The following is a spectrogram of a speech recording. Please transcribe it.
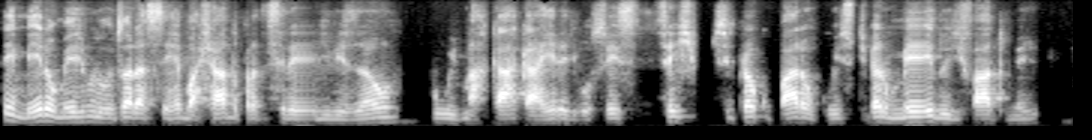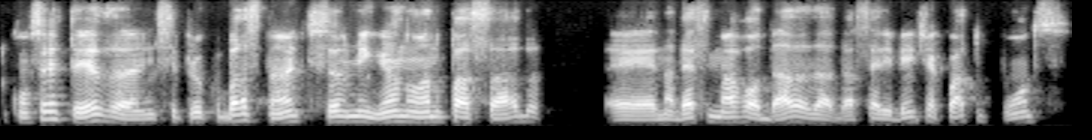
temeram mesmo do Vitória ser rebaixado para a terceira divisão, por marcar a carreira de vocês? Vocês se preocuparam com isso? Tiveram medo de fato mesmo? Com certeza, a gente se preocupa bastante. Se eu não me engano, no ano passado, é, na décima rodada da, da Série B, tinha quatro pontos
